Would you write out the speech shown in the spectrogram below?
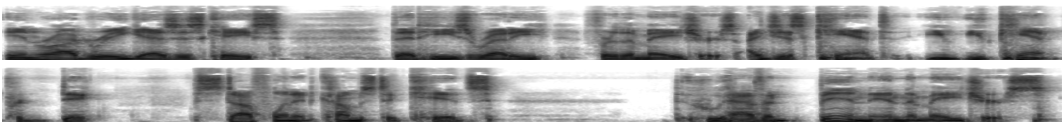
in Rodriguez's case that he's ready for the majors. I just can't. You, you can't predict stuff when it comes to kids who haven't been in the majors.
